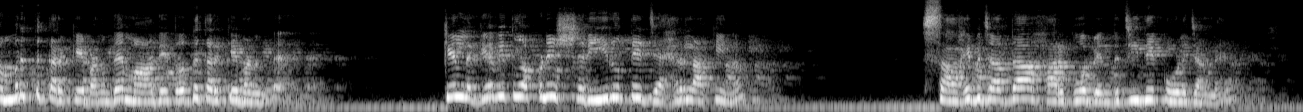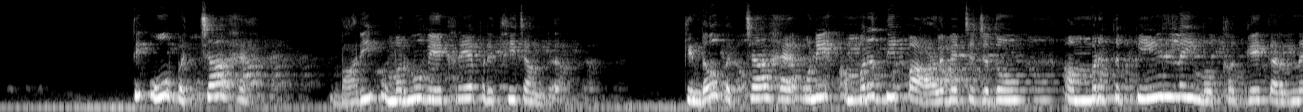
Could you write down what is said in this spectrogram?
ਅੰਮ੍ਰਿਤ ਕਰਕੇ ਬਣਦਾ ਮਾਂ ਦੇ ਦੁੱਧ ਕਰਕੇ ਬਣਦਾ ਕਹਿਣ ਲੱਗਿਆ ਵੀ ਤੂੰ ਆਪਣੇ ਸਰੀਰ ਉੱਤੇ ਜ਼ਹਿਰ ਲਾ ਕੇ ਨਾ ਸਾਹਿਬਜ਼ਾਦਾ ਹਰਗੋਬਿੰਦ ਜੀ ਦੇ ਕੋਲ ਜਾਣਾ ਹੈ। ਤੇ ਉਹ ਬੱਚਾ ਹੈ, ਬਾਰੀ ਉਮਰ ਨੂੰ ਵੇਖ ਰਿਹਾ ਪ੍ਰਿਥੀ ਚੰਦ। ਕਹਿੰਦਾ ਉਹ ਬੱਚਾ ਹੈ, ਉਹਨੇ ਅੰਮ੍ਰਿਤ ਦੀ ਭਾਲ ਵਿੱਚ ਜਦੋਂ ਅੰਮ੍ਰਿਤ ਪੀਣ ਲਈ ਮੁਖ ਅੱਗੇ ਕਰਨਾ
